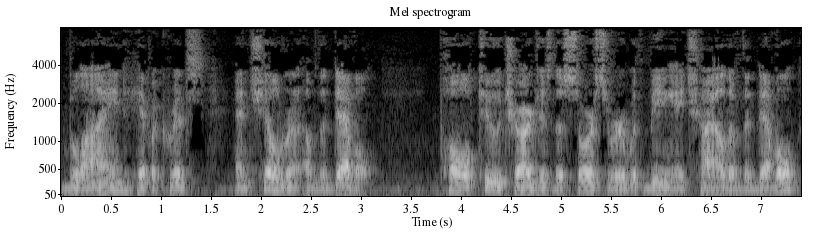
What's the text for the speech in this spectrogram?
blind hypocrites, and children of the devil Paul too charges the sorcerer with being a child of the devil,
